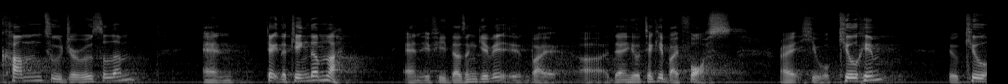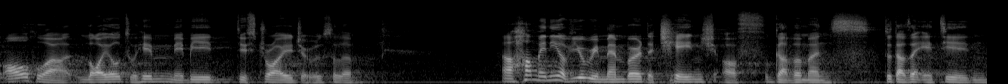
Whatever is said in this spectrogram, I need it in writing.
come to Jerusalem and take the kingdom. Lah. And if he doesn't give it, by, uh, then he'll take it by force. Right? He will kill him. He'll kill all who are loyal to him, maybe destroy Jerusalem. Uh, how many of you remember the change of governments 2018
